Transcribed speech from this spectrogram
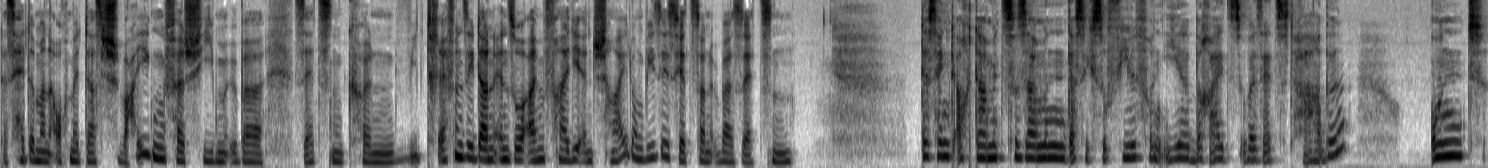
das hätte man auch mit das Schweigen verschieben übersetzen können. Wie treffen Sie dann in so einem Fall die Entscheidung, wie Sie es jetzt dann übersetzen? Das hängt auch damit zusammen, dass ich so viel von ihr bereits übersetzt habe und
